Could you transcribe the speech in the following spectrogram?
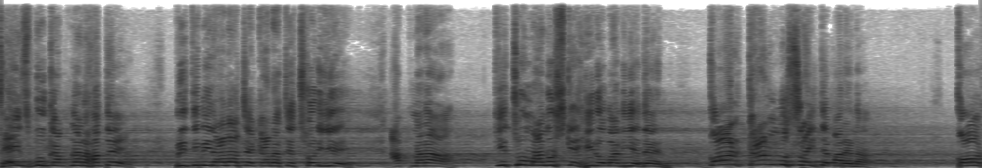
ফেসবুক আপনার হাতে পৃথিবীর আনাচে কানাচে ছড়িয়ে আপনারা কিছু মানুষকে হিরো বানিয়ে দেন। কর কান মুচড়াইতে পারে না। কর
